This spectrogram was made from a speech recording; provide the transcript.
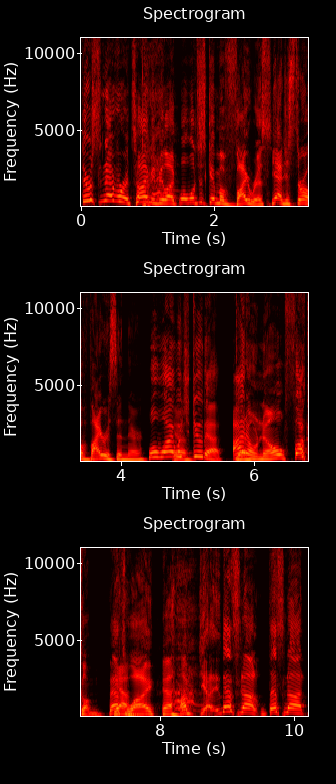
There's never a time you'd be like, well, we'll just give them a virus. Yeah, just throw a virus in there. Well, why would you do that? Yeah. I don't know. Fuck them. That's Yeah. why. Yeah. I'm, yeah. That's not. That's not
